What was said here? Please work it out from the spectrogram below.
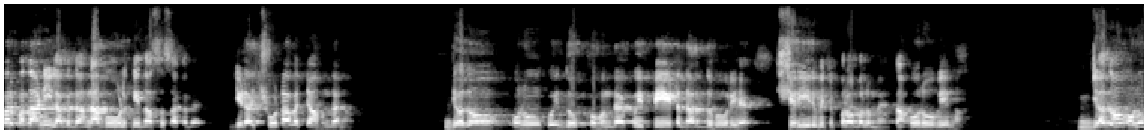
ਪਰ ਪਤਾ ਨਹੀਂ ਲੱਗਦਾ, ਨਾ ਬੋਲ ਕੇ ਦੱਸ ਸਕਦਾ ਜਿਹੜਾ ਛੋਟਾ ਬੱਚਾ ਹੁੰਦਾ ਨਾ, ਜਦੋਂ ਉਹਨੂੰ ਕੋਈ ਦੁੱਖ ਹੁੰਦਾ, ਕੋਈ ਪੇਟ ਦਰਦ ਹੋ ਰਿਹਾ ਸਰੀਰ ਵਿੱਚ ਪ੍ਰੋਬਲਮ ਹੈ, ਤਾਂ ਉਹ ਰੋਵੇਗਾ। ਜਦੋਂ ਉਹਨੂੰ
